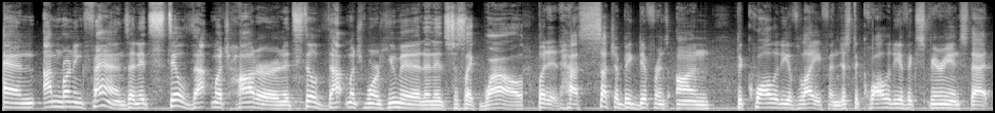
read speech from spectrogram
and I'm running fans and it's still that much hotter and it's still that much more humid and it's just like wow, but it has such a big difference on the quality of life and just the quality of experience that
